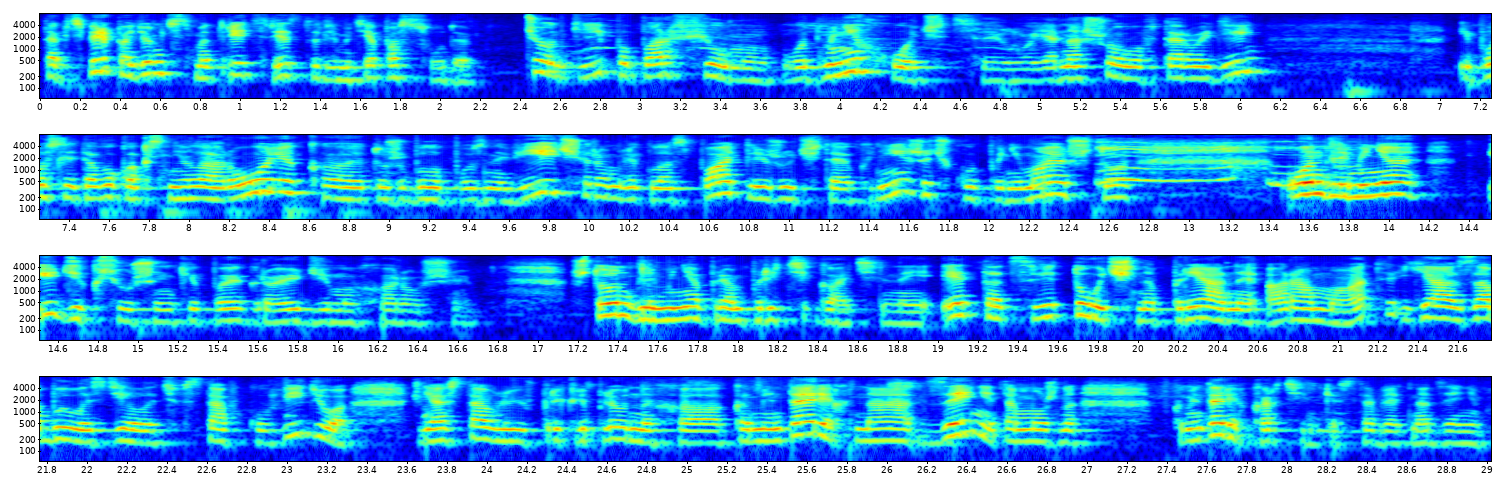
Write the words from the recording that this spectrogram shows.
Так, теперь пойдемте смотреть средства для мытья посуды. Девчонки, и по парфюму. Вот мне хочется его. Я ношу его второй день. И после того, как сняла ролик, э, это уже было поздно вечером, легла спать, лежу, читаю книжечку и понимаю, что он для меня... Иди, Ксюшеньки, поиграй, иди, мой хороший. Что он для меня прям притягательный. Это цветочно-пряный аромат. Я забыла сделать вставку в видео. Я оставлю ее в прикрепленных э, комментариях на Дзене. Там можно в комментариях картинки оставлять на Дзене.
